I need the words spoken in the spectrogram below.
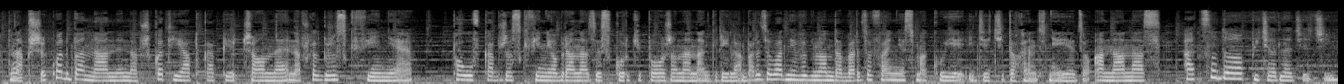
tak? Na przykład banany, na przykład jabłka pieczone, na przykład brzoskwinie. Połówka brzoskwini obrana ze skórki położona na grilla. Bardzo ładnie wygląda, bardzo fajnie smakuje i dzieci to chętnie jedzą. Ananas. A co do picia dla dzieci?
